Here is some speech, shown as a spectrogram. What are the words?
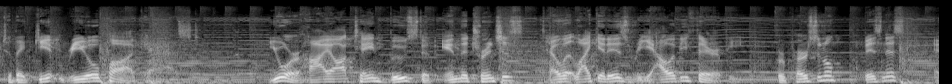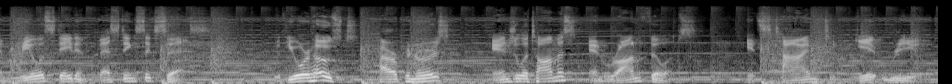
to the Get Real Podcast, your high octane boost of in the trenches, tell it like it is reality therapy for personal, business, and real estate investing success. With your hosts, powerpreneurs Angela Thomas and Ron Phillips. It's time to get real.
